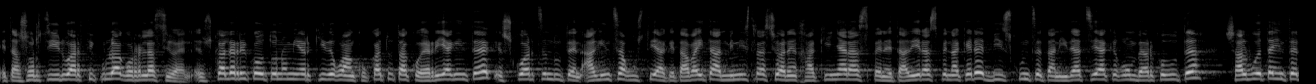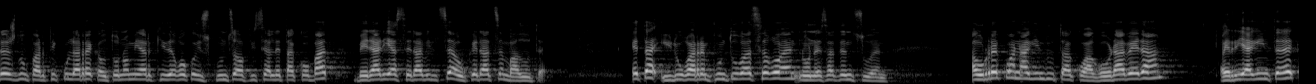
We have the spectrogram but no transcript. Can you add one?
eta sortzi hiru artikuluak korrelazioen. Euskal Herriko Autonomia Erkidegoan kokatutako herriagintek esku hartzen duten agintza guztiak eta baita administrazioaren jakinarazpen eta adierazpenak ere bizkuntzetan idatziak egon beharko dute, salbu eta interesdun partikularrek Autonomia Erkidegoko hizkuntza ofizialetako bat beraria zerabiltzea aukeratzen badute. Eta hirugarren puntu bat zegoen, non esaten zuen. Aurrekoan agindutakoa gora bera, Herriagintek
